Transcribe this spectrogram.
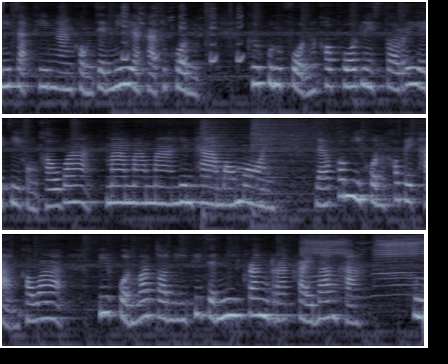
นี้จากทีมงานของเจนนี่แหละค่ะทุกคน คือคุณฝนเขาโพสต์ในสตอรี่ไอจีของเขาว่า มามามาลินทาเมาส์มอย แล้วก็มีคนเข้าไปถามเขาว่า พี่ฝนว่าตอนนี้พี่เจนนี่คลั่งรักใครบ้างคะคุณ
